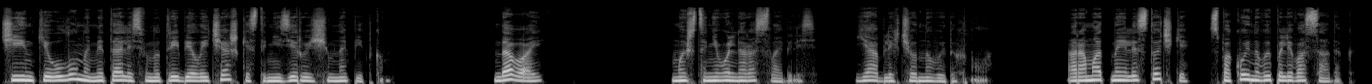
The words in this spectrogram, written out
Чаинки у Луны метались внутри белой чашки с тонизирующим напитком. «Давай». Мышцы невольно расслабились. Я облегченно выдохнула. Ароматные листочки спокойно выпали в осадок,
